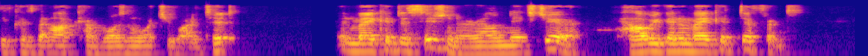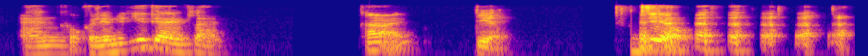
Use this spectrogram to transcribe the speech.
because the outcome wasn't what you wanted. And make a decision around next year. How are we going to make it different? And cool. put in a new game plan. All right. Deal. Deal.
